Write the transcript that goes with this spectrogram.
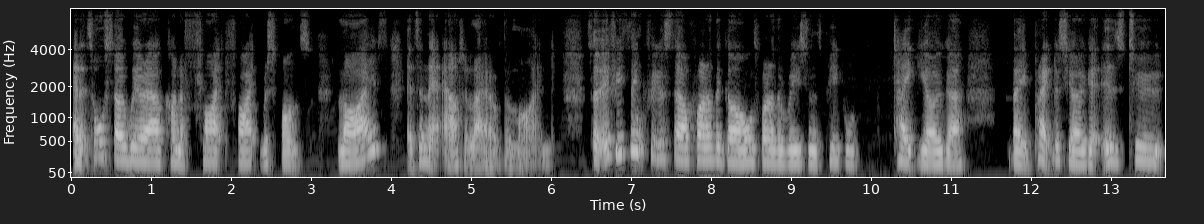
And it's also where our kind of flight fight response lies. It's in that outer layer of the mind. So if you think for yourself, one of the goals, one of the reasons people take yoga, they practice yoga is to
